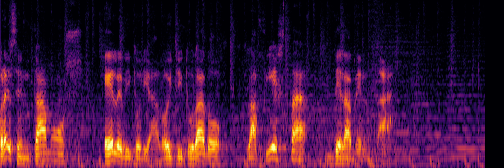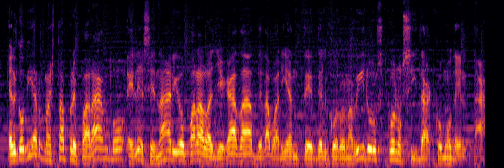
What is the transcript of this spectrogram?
presentamos el editorial, hoy titulado La fiesta de la Delta. El gobierno está preparando el escenario para la llegada de la variante del coronavirus conocida como Delta.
